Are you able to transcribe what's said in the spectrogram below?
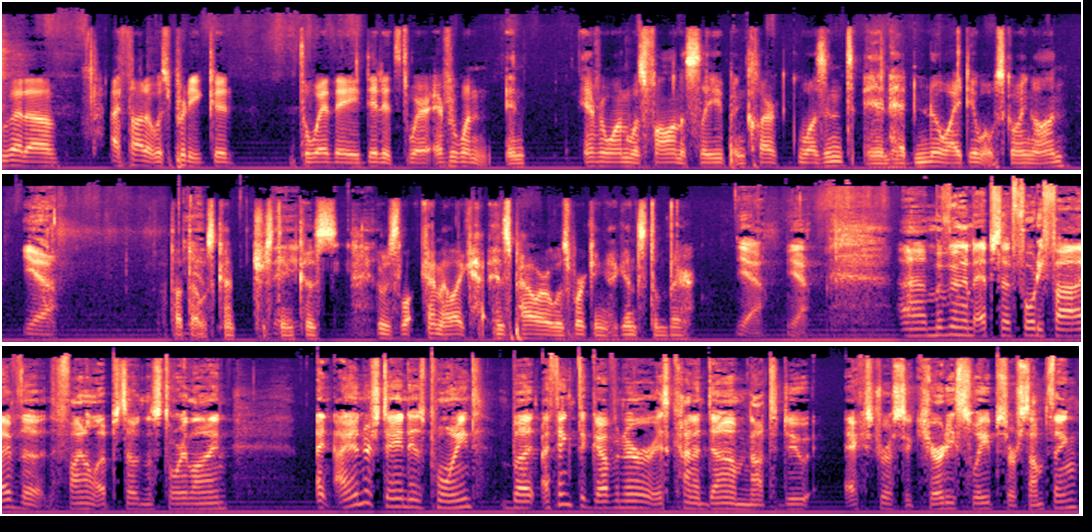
but uh, I thought it was pretty good the way they did it, where everyone and everyone was falling asleep and Clark wasn't and had no idea what was going on. Yeah. I thought that was kind of interesting because it was kind of like his power was working against him there. Yeah, yeah. Uh, moving on to episode 45, the, the final episode in the storyline. I, I understand his point, but I think the governor is kind of dumb not to do extra security sweeps or something.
